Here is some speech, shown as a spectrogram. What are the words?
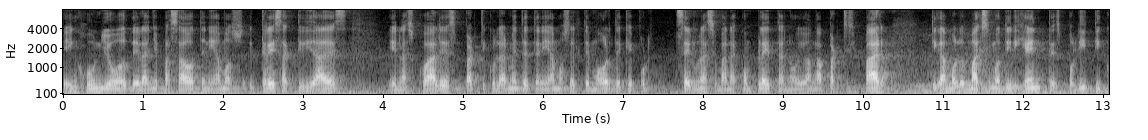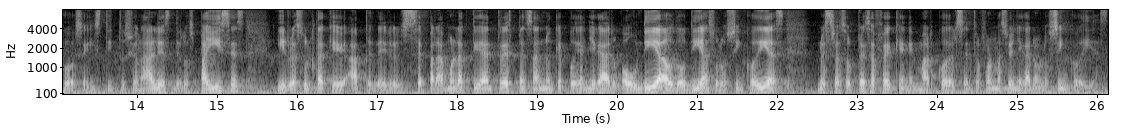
En junio del año pasado teníamos tres actividades en las cuales particularmente teníamos el temor de que por ser una semana completa no iban a participar digamos, los máximos dirigentes políticos e institucionales de los países y resulta que ah, pues, eh, separamos la actividad en tres pensando en que podían llegar o un día o dos días o los cinco días. Nuestra sorpresa fue que en el marco del centro de formación llegaron los cinco días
